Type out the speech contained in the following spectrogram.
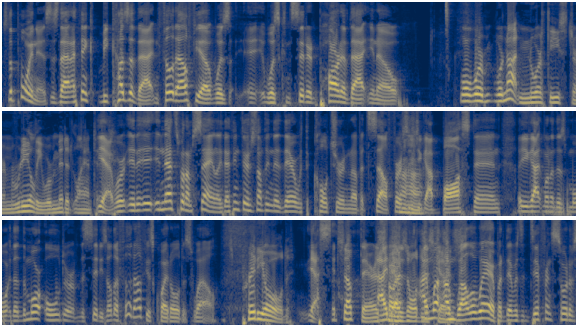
so. The point is, is that I think because of that, and Philadelphia was it was considered part of that. You know, well, we're we're not northeastern, really. We're mid Atlantic. yeah. We're and, and that's what I'm saying. Like I think there's something that there with the culture in and of itself. Versus Uh-huh. you got Boston, you got one of those more the, the more older of the cities. Although Philadelphia is quite old as well. It's pretty old. Yes, It's up there as I far know. as oldness I'm, well, goes. I'm well aware, but there was a different sort of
